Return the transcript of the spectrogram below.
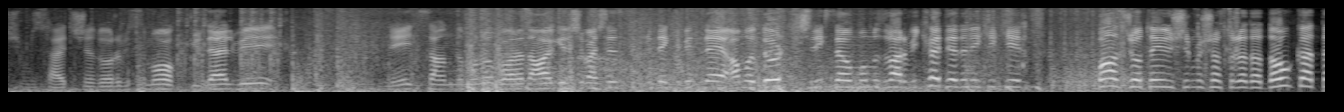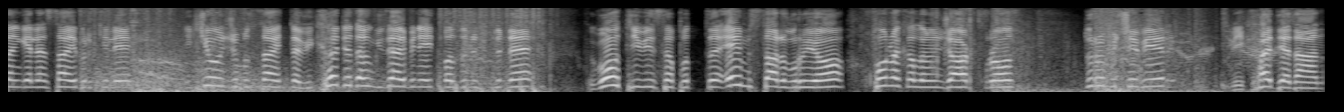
Şimdi site içine doğru bir smoke. Güzel bir Nate sandım onu. Bu arada A girişi başladı Sprint ekibinde ama 4 kişilik savunmamız var. Vikadia'dan 2 kill. Baz Jota'yı düşürmüş o sırada. Donkat'tan gelen Cyber kill'i. İki oyuncumuz site'da. Vikadia'dan güzel bir Nate Baz'ın üstüne. Go TV sapıttı. M-Star vuruyor. Sona kalan oyuncu Art Frost. Durum 3'e 1. Vikadia'dan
